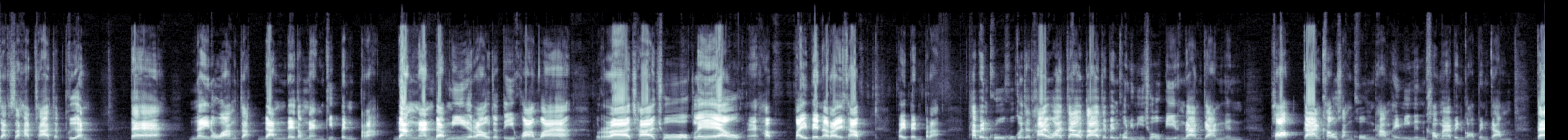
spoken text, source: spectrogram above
จากสหัสช้าจากเพื่อน แต่ ในระหว่างจักดันได้ตำแหน่งที่เป็นประดังนั้นแบบนี้เราจะตีความว่า ราชาโชคแล้วนะครับ ไปเป็นอะไรครับ ไปเป็นประ ถ้าเป็นครูครูก็จะทายว่าเจ้าตาจะเป็นคนที่มีโชคดีทางด้านการเงิน เพราะการเข้าสังคมทำให้มีเงินเข้ามาเป็นกอบเป็นกำแต่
